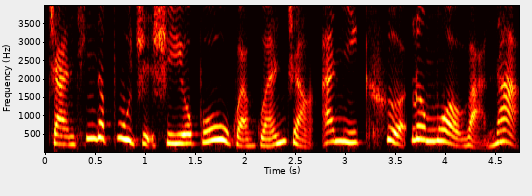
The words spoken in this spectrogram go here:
展厅的布置是由博物馆馆长安尼克·勒莫瓦纳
